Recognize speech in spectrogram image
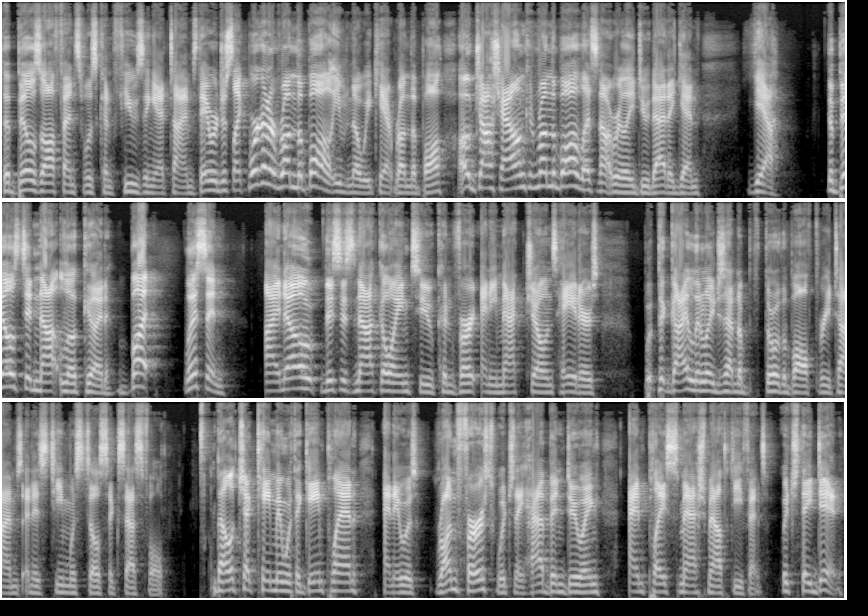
the Bills' offense was confusing at times. They were just like, we're going to run the ball, even though we can't run the ball. Oh, Josh Allen can run the ball? Let's not really do that again. Yeah, the Bills did not look good. But listen, I know this is not going to convert any Mac Jones haters, but the guy literally just had to throw the ball three times and his team was still successful. Belichick came in with a game plan, and it was run first, which they have been doing, and play smash mouth defense, which they did.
